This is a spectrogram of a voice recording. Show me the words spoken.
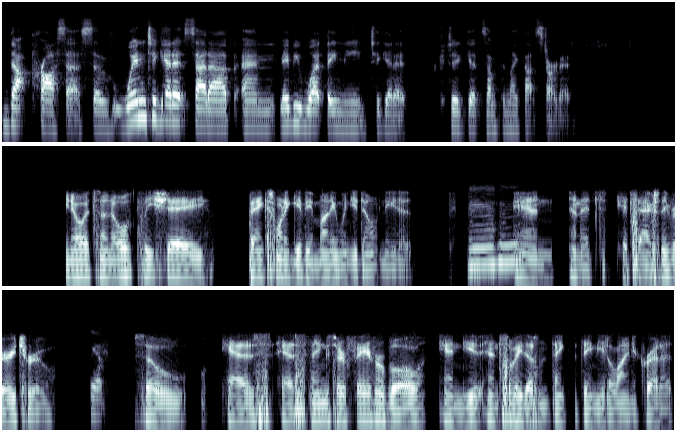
that process of when to get it set up and maybe what they need to get it to get something like that started? You know it's an old cliche banks want to give you money when you don't need it. Mm-hmm. and and it's it's actually very true so as as things are favorable and you and somebody doesn't think that they need a line of credit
